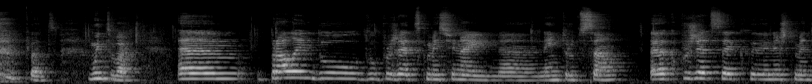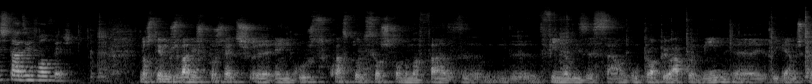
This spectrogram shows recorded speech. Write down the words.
Pronto, muito bem. Um, para além do, do projeto que mencionei na, na introdução, uh, que projetos é que neste momento está a desenvolver? Nós temos vários projetos uh, em curso, quase todos eles estão numa fase de, de finalização. O próprio Aquamin, uh, digamos que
